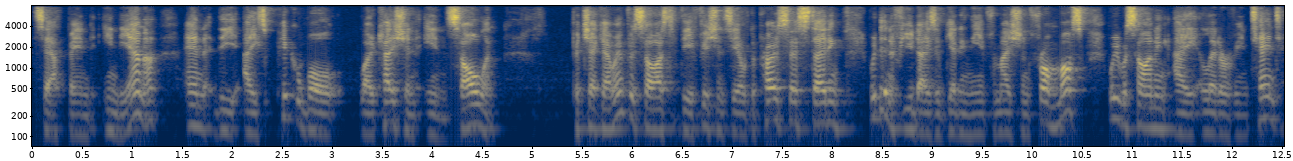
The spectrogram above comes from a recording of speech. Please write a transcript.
South Bend, Indiana, and the Ace Pickleball location in Solon. Pacheco emphasised the efficiency of the process, stating, Within a few days of getting the information from Moss, we were signing a letter of intent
